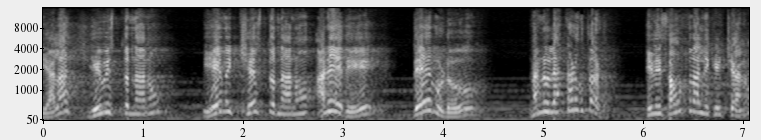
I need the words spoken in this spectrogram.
ఎలా జీవిస్తున్నాను ఏమి చేస్తున్నాను అనేది దేవుడు నన్ను లెక్క అడుగుతాడు. ఇన్ని సంవత్సరాలు నీకు ఇచ్చాను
